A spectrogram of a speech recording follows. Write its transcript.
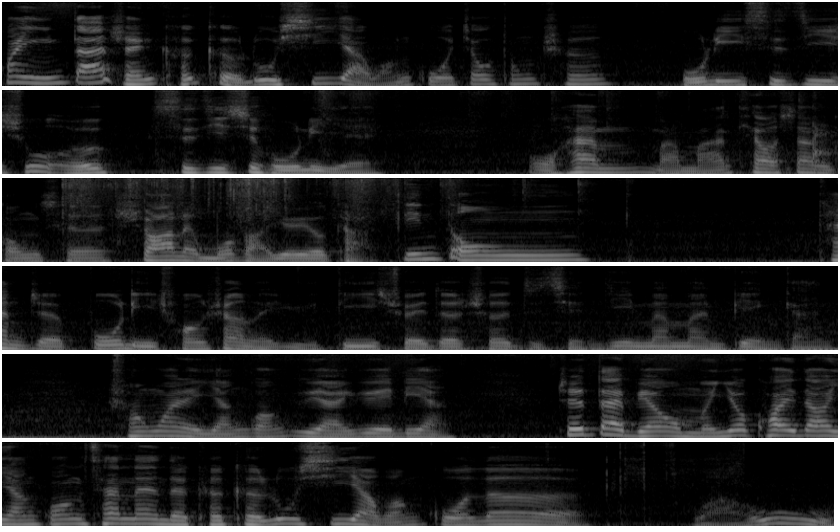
欢迎搭乘可可露西亚王国交通车。狐狸司机说：“哦，司机是狐狸耶！”我和妈妈跳上公车，刷了魔法悠悠卡，叮咚。看着玻璃窗上的雨滴随着车子前进慢慢变干，窗外的阳光越来越亮，这代表我们又快到阳光灿烂的可可露西亚王国了。哇哦！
